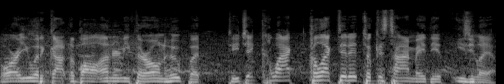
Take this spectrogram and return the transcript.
or you would have gotten the ball underneath their own hoop. But TJ collect, collected it, took his time, made the easy layup.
